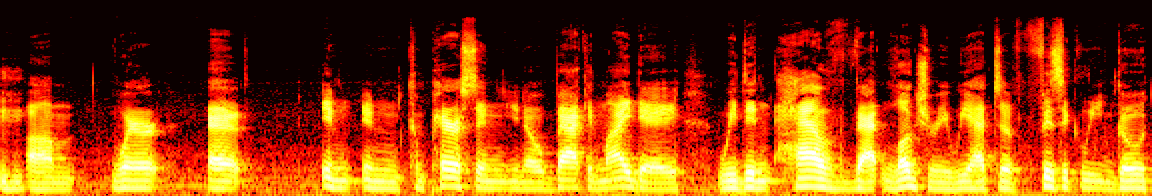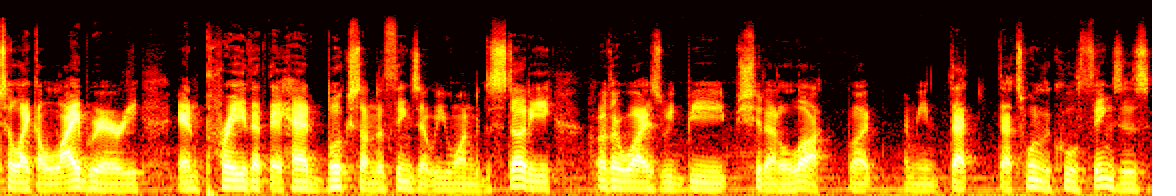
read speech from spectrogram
Mm-hmm. Um, where at, in, in comparison, you know, back in my day, we didn't have that luxury. We had to physically go to like a library and pray that they had books on the things that we wanted to study Otherwise, we'd be shit out of luck. But I mean, that that's one of the cool things is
